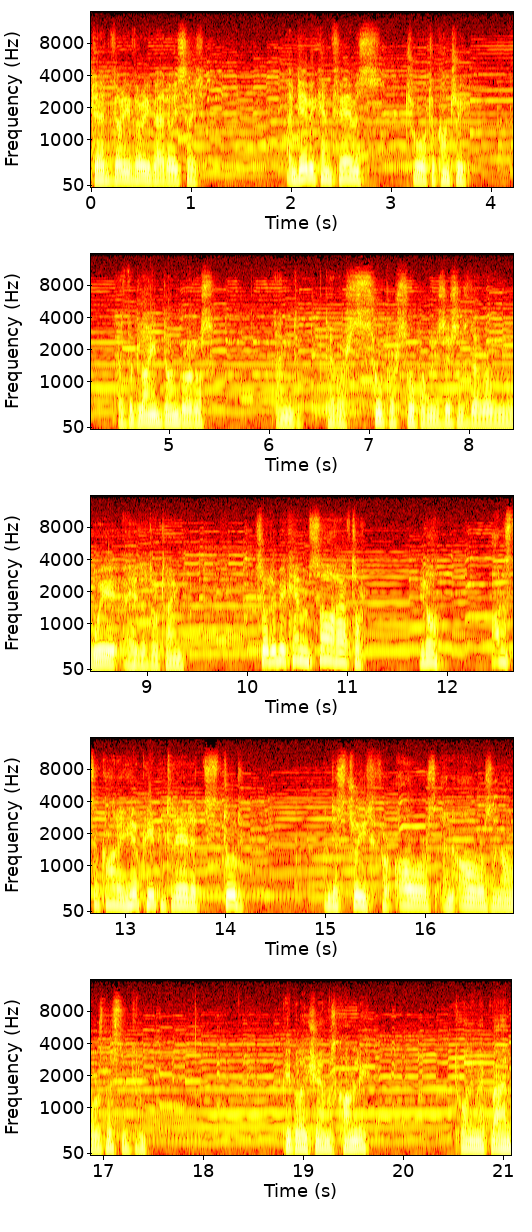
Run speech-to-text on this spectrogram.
they had very, very bad eyesight. And they became famous throughout the country as the Blind Dunne Brothers. And they were super, super musicians. They were way ahead of their time. So they became sought after, you know honest to God, I hear people today that stood on the street for hours and hours and hours listening to them. People like Seamus Connolly, Tony McMahon,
